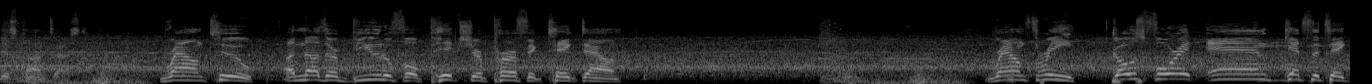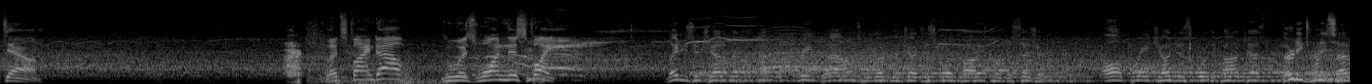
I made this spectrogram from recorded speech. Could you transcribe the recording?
this contest. Round two, another beautiful, picture-perfect takedown. Round three, goes for it and gets the takedown. Let's find out who has won this fight. Ladies and gentlemen, after three rounds, we go to the judges' scorecards for a decision. All three judges scored the contest 30-27.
